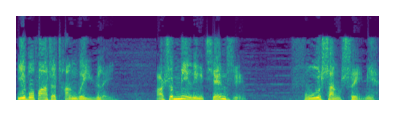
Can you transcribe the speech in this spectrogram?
也不发射常规鱼雷，而是命令潜艇浮上水面。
